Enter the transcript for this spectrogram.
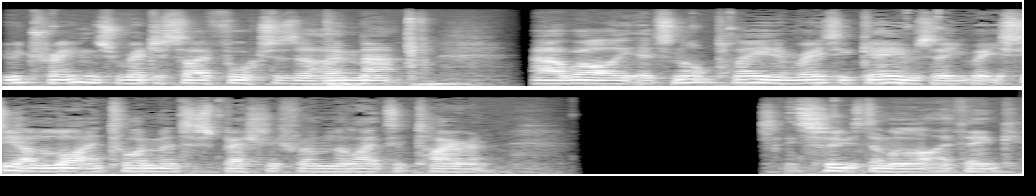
Who trains Regicide Fortress as a home map? Uh, well, it's not played in rated games, so but you see it a lot in tournaments, especially from the likes of Tyrant. It suits them a lot, I think.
